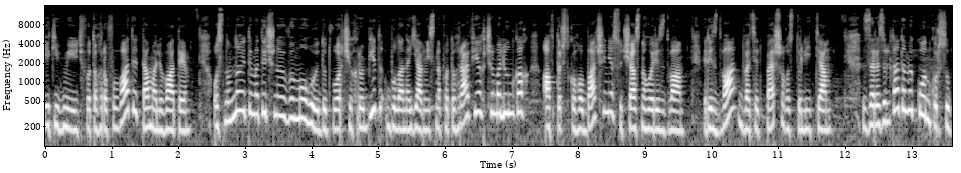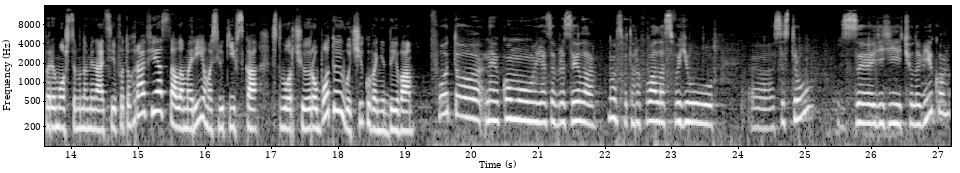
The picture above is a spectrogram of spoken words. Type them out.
які вміють фотографувати та малювати. Основною тематичною вимогою до творчих робіт була наявність на фотографіях чи малюнках авторського бачення сучасного Різдва Різдва 21 століття. За результатами конкурсу переможцем номінації фотографія стала Марія Маслюківська з творчою роботою в очікуванні дива. Фото, на якому я зобразила, ну, сфотографувала свою е, сестру з її чоловіком.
